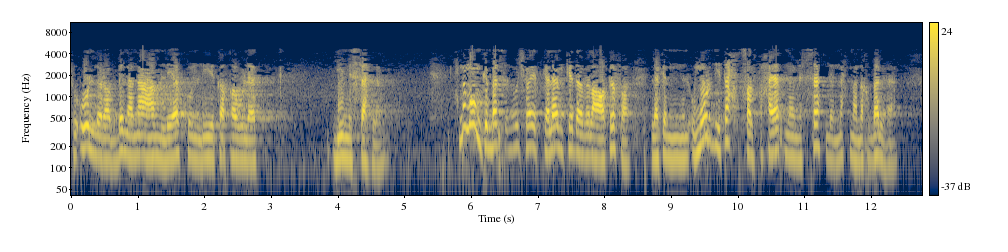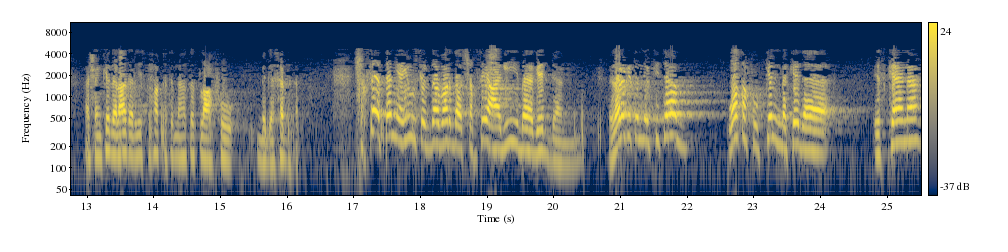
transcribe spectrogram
تقول لربنا نعم ليكن لي كقولك. دي مش سهلة. إحنا ممكن بس نقول شوية كلام كده بالعاطفة لكن الأمور دي تحصل في حياتنا مش سهل إن إحنا نقبلها. عشان كده العذراء دي استحقت إنها تطلع فوق بجسدها. الشخصية الثانية يوسف ده برضه شخصية عجيبة جدا. لدرجة إن الكتاب وصفه بكلمة كده إذ كان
